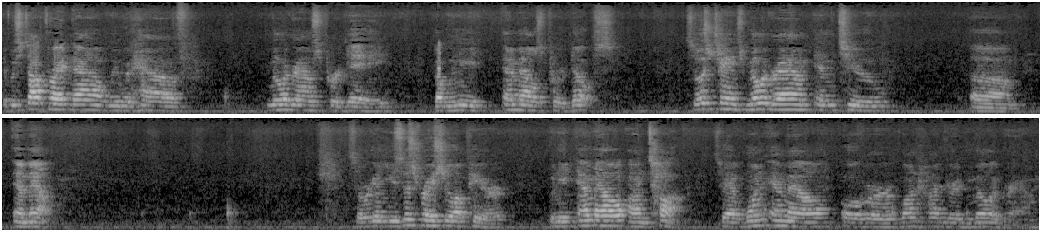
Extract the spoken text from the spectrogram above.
If we stopped right now, we would have milligrams per day, but we need mLs per dose. So let's change milligram into um, ml. So we're going to use this ratio up here. We need ml on top. So we have 1 ml over 100 milligram.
